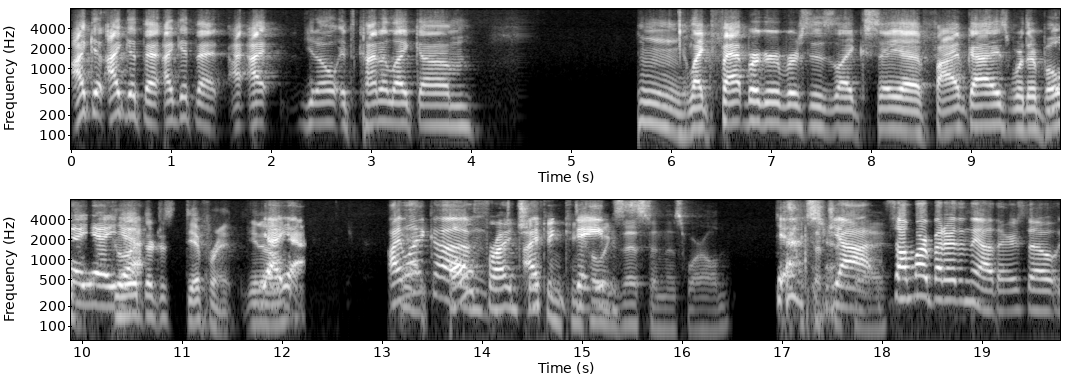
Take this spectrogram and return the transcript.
I get, I get that. I get that. I, I you know, it's kind of like, um, hmm, like Fatburger versus like say a Five Guys, where they're both yeah, yeah, good. yeah. They're just different. You know. Yeah, yeah. I Yeah. like All um fried chicken can Dave's- coexist in this world. Yeah. Yeah, some are better than the others though.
